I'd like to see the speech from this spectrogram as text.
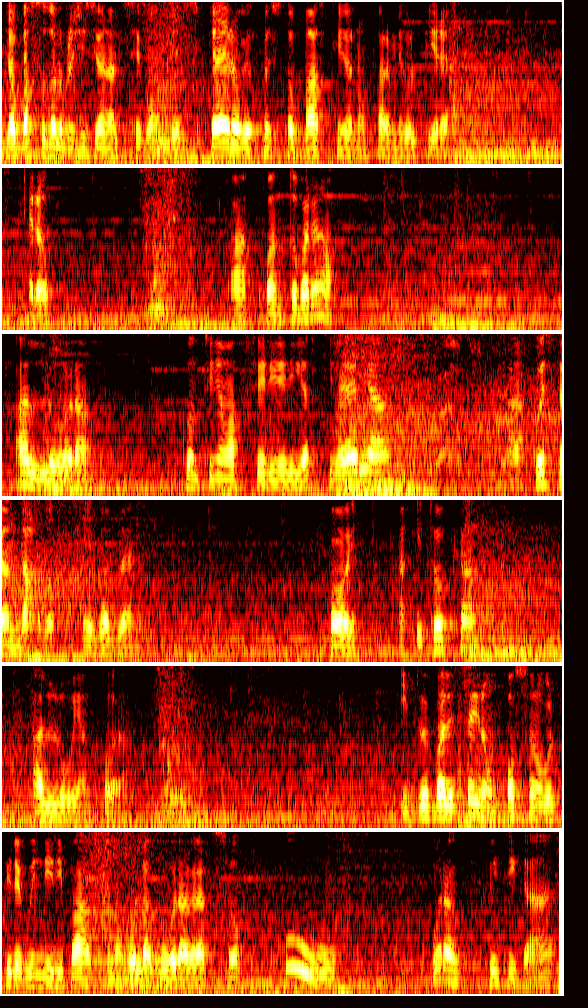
Gli ho abbassato la precisione al secondo. Spero che questo basti per non farmi colpire. Spero. A quanto pare no. Allora. Continuiamo a ferire di cattiveria. Allora, questo è andato. E va bene. Poi, a chi tocca? A lui ancora. I due balestai non possono colpire, quindi ripartono con la cura verso... Uh, cura critica, eh.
